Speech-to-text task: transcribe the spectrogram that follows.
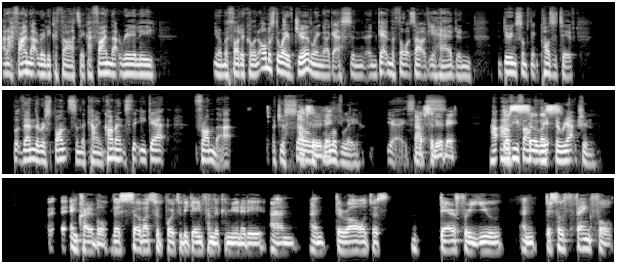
And I find that really cathartic. I find that really, you know, methodical and almost a way of journaling, I guess, and, and getting the thoughts out of your head and doing something positive. But then the response and the kind comments that you get from that are just so Absolutely. lovely. Yeah, it's, Absolutely. It's, how, how have you found so the, much, the reaction? Incredible. There's so much support to be gained from the community, and and they're all just there for you and they're so thankful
